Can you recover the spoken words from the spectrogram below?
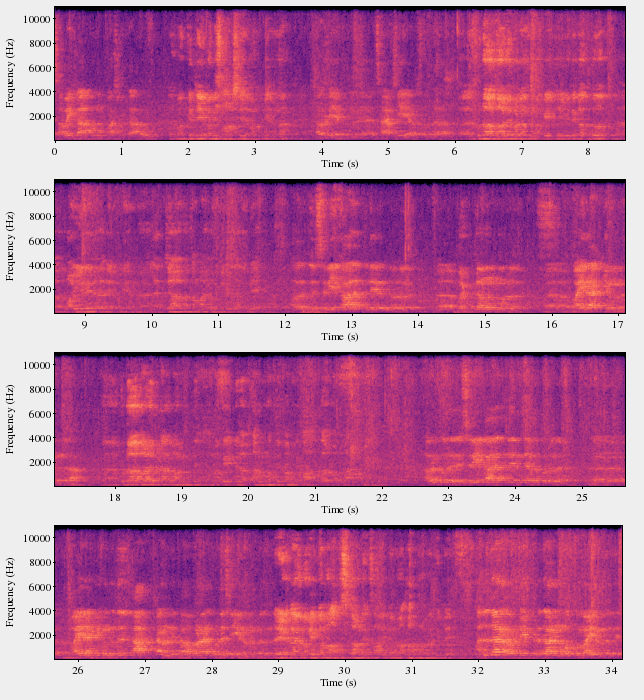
சபைக்காகவும் பாஷைக்காகவும் கிட்டே மகி சாட்சி அப்படின்னா அவருடைய சாட்சியை அவர் சொல்றாரு குடாகாலி மடம் மகே ஜீவித கத்து வயிறு லஜ்ஜாகமாக ஒரு கேட்டாருமே அவருக்கு சிறிய காலத்திலிருந்து ஒரு வெட்கமும் ஒரு வைராக்கியம் இருந்தா குடாகாலி மடம் மகே அனுமதி அவருக்கு ஒரு சிறிய காலத்திலிருந்து அவருக்கு ஒரு வைராக்கி வந்தது தன்னுடைய தகப்பனார் கொலை செய்யணும்ன்றது அதுதான் அவருடைய பிரதான நோக்கமாக இருந்தது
